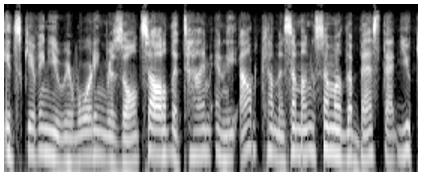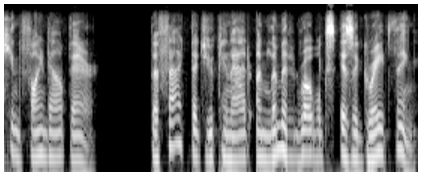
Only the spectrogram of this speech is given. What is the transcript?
It's giving you rewarding results all the time and the outcome is among some of the best that you can find out there. The fact that you can add unlimited Robux is a great thing.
